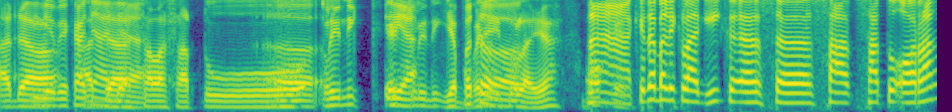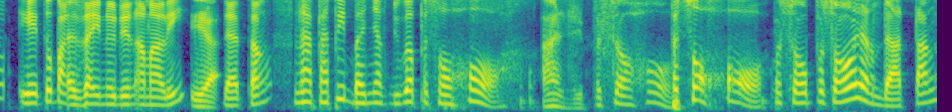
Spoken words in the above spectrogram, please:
Ada, Di GBK-nya ada ada. salah satu Eh, klinik. Eh, iya, klinik. Ya pokoknya betul. itulah ya. Nah, Oke. kita balik lagi ke sa- satu orang yaitu Pak Zainuddin Amali Iya. datang. Nah, tapi banyak juga pesoho. Aji, pesoho. Pesoho. Pesoho-pesoho yang datang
